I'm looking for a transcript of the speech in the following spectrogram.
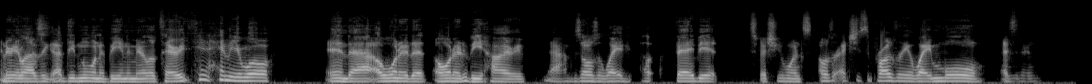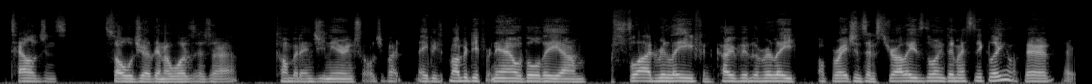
and realizing I didn't want to be in the military anymore, and uh, I wanted to I wanted to be home because I was away a fair bit, especially once I was actually surprisingly away more as an intelligence soldier than I was as a combat engineering soldier. But maybe it might be different now with all the um, flood relief and COVID relief operations that Australia is doing domestically. They're, they're-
